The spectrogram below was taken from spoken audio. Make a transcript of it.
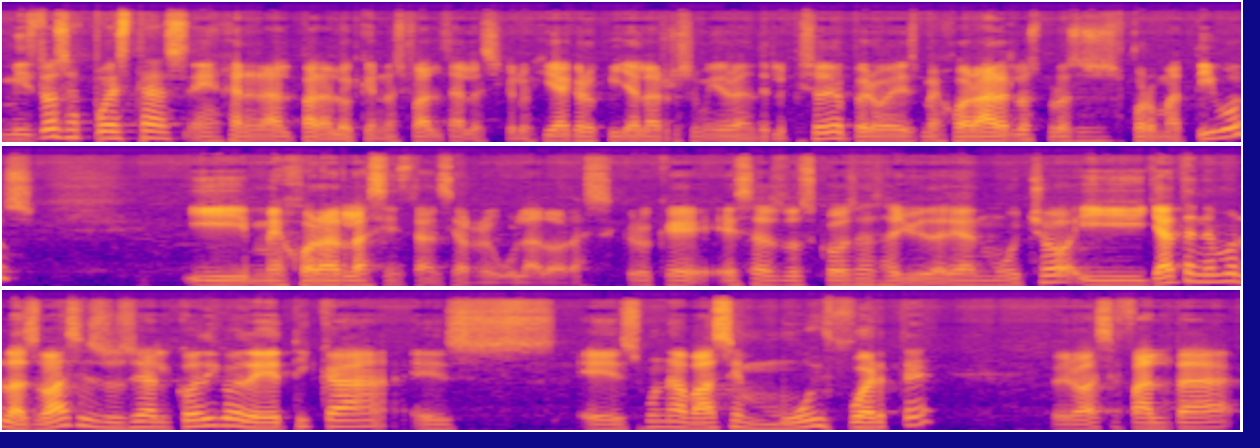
Mis dos apuestas en general para lo que nos falta la psicología, creo que ya las resumí durante el episodio, pero es mejorar los procesos formativos y mejorar las instancias reguladoras. Creo que esas dos cosas ayudarían mucho y ya tenemos las bases, o sea, el código de ética es, es una base muy fuerte, pero hace falta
